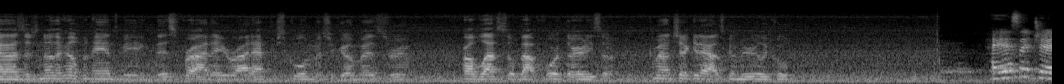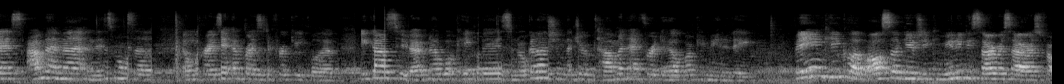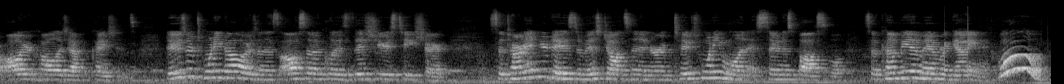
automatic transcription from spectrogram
guys, there's another Helping Hands meeting this Friday right after school in Mr. Gomez's room. Probably lasts till about 4.30, so come out and check it out. It's going to be really cool. Hey SHS, I'm Emma and this is Melissa and we're president and president for Key Club. You guys who don't know what Key Club is, an organization that gives time and effort to help our community. Being in Key Club also gives you community service hours for all your college applications. Dues are $20 and this also includes this year's t-shirt. So turn in your dues to Miss Johnson in room 221 as soon as possible. So come be a member and go in it. Woo!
